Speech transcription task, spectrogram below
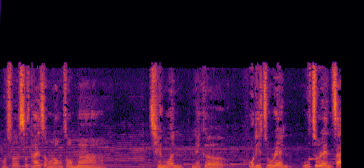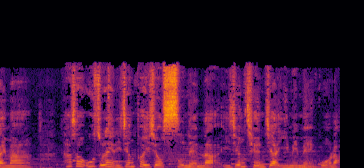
我说是台中龙总吗？请问那个护理主任吴主任在吗？他说：“吴主任已经退休四年了，已经全家移民美国了。”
